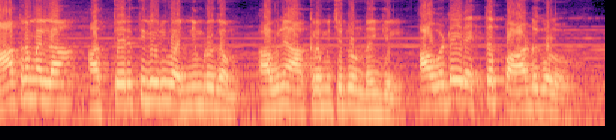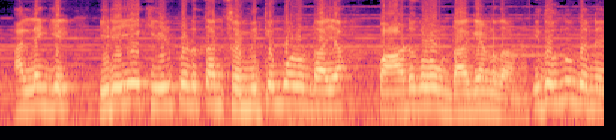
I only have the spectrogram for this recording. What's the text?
മാത്രമല്ല അത്തരത്തിൽ ഒരു വന്യമൃഗം അവനെ ആക്രമിച്ചിട്ടുണ്ടെങ്കിൽ അവിടെ രക്തപ്പാടുകളോ അല്ലെങ്കിൽ ഇരയെ കീഴ്പ്പെടുത്താൻ ശ്രമിക്കുമ്പോൾ ഉണ്ടായ പാടുകളോ ഉണ്ടാകേണ്ടതാണ്. ഇതൊന്നും തന്നെ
